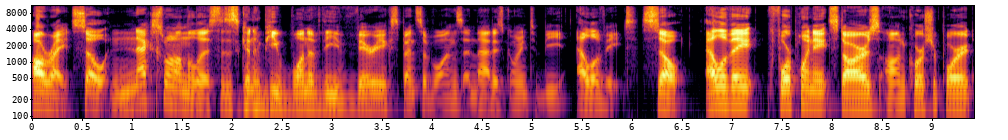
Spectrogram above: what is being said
All right, so next one on the list, this is gonna be one of the very expensive ones, and that is going to be Elevate. So Elevate, 4.8 stars on Course Report.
